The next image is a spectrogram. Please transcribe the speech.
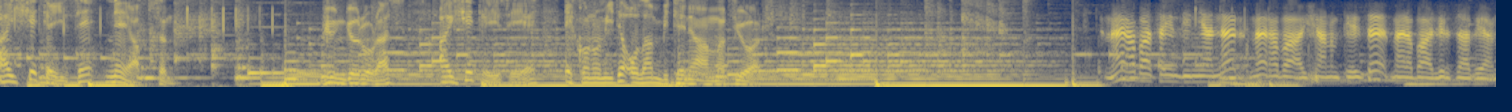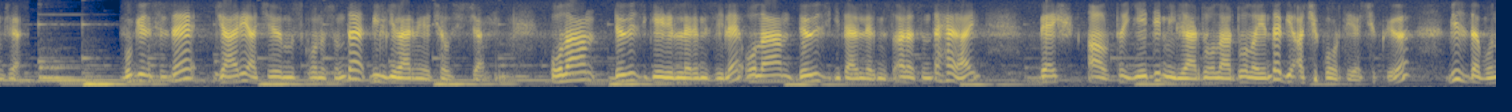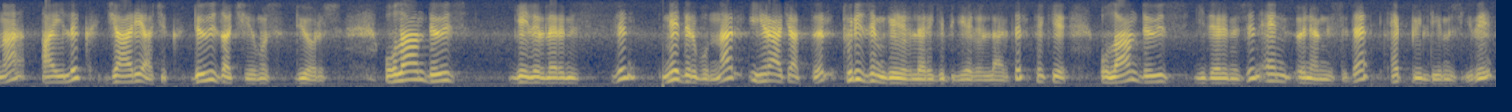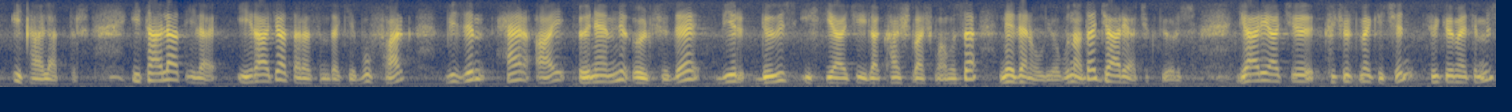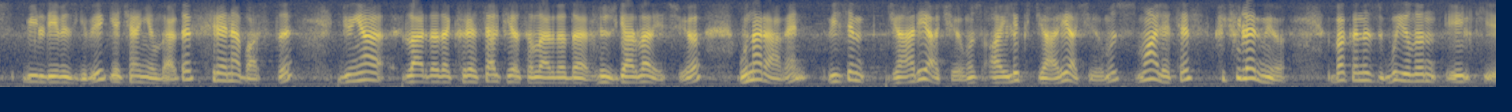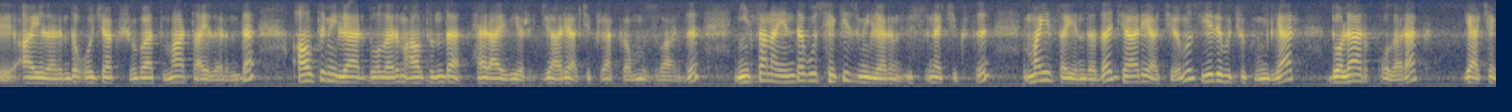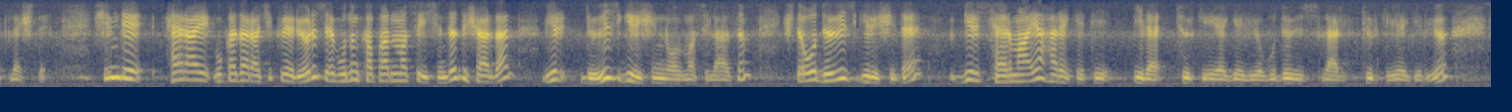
Ayşe teyze ne yapsın? Güngör Oras, Ayşe teyzeye ekonomide olan biteni anlatıyor. Merhaba sayın dinleyenler, merhaba Ayşe Hanım teyze, merhaba Ali Rıza Bey amca. Bugün size cari açığımız konusunda bilgi vermeye çalışacağım. Olağan döviz gelirlerimiz ile olağan döviz giderlerimiz arasında her ay 5, 6, 7 milyar dolar dolayında bir açık ortaya çıkıyor. Biz de buna aylık cari açık, döviz açığımız diyoruz. Olağan döviz gelirlerimizin nedir bunlar? İhracattır, turizm gelirleri gibi gelirlerdir. Peki olağan döviz giderimizin en önemlisi de hep bildiğimiz gibi ithalattır. İthalat ile ihracat arasındaki bu fark bizim her ay önemli ölçüde bir döviz ihtiyacıyla karşılaşmamıza neden oluyor. Buna da cari açık diyoruz. Cari açığı küçültmek için hükümetimiz bildiğimiz gibi geçen yıllarda frene bastı. Dünyalarda da küresel piyasalarda da rüzgarlar esiyor. Buna rağmen bizim cari açığımız, aylık cari açığımız maalesef küçülemiyor. Bakınız bu yılın ilk e, aylarında Ocak, Şubat, Mart aylarında 6 milyar doların altında her ay bir cari açık rakamımız vardı. Nisan ayında bu 8 milyarın üstüne çıktı. Mayıs ayında da cari açığımız 7,5 milyar dolar olarak gerçekleşti. Şimdi her ay bu kadar açık veriyoruz ve bunun kapanması için de dışarıdan bir döviz girişinin olması lazım. İşte o döviz girişi de bir sermaye hareketi ile Türkiye'ye geliyor bu dövizler Türkiye'ye geliyor.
